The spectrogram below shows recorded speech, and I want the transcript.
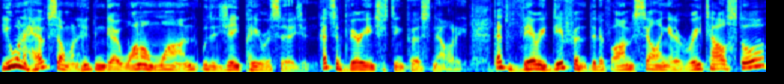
you want to have someone who can go one on one with a GP or a surgeon. That's a very interesting personality. That's very different than if I'm selling at a retail store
